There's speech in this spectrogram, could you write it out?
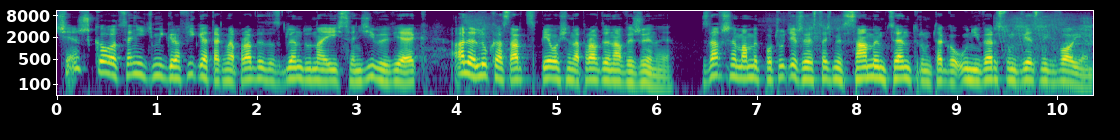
Ciężko ocenić mi grafikę tak naprawdę ze względu na jej sędziwy wiek, ale LucasArts spięło się naprawdę na wyżyny. Zawsze mamy poczucie, że jesteśmy w samym centrum tego uniwersum Gwiezdnych Wojen.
